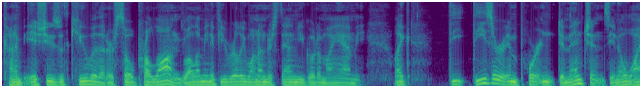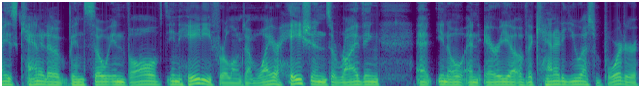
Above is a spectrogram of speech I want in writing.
kind of issues with Cuba that are so prolonged? Well, I mean, if you really want to understand them, you go to Miami. Like the, these are important dimensions. You know, why has Canada been so involved in Haiti for a long time? Why are Haitians arriving at you know an area of the Canada-U.S. border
